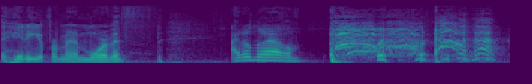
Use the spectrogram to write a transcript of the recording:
hitting it from a more of a. Th- I don't know how.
